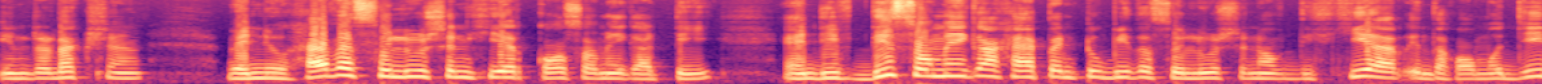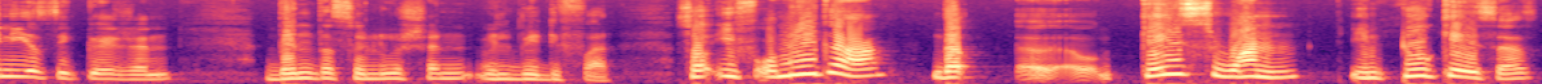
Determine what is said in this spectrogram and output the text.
introduction when you have a solution here cos omega t and if this omega happen to be the solution of this here in the homogeneous equation then the solution will be differ. So, if omega the uh, case 1 in two cases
